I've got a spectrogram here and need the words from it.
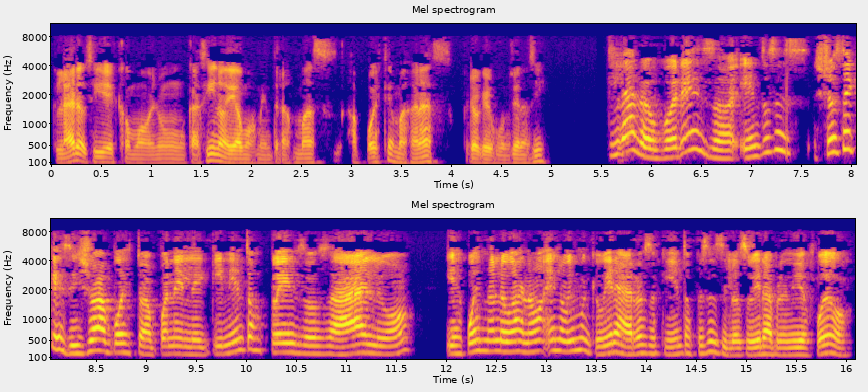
Claro, sí, es como en un casino, digamos, mientras más apuestes, más ganás. Creo que funciona así. Claro, por eso. Y entonces, yo sé que si yo apuesto a ponerle 500 pesos a algo y después no lo gano, es lo mismo que hubiera agarrado esos 500 pesos y los hubiera prendido fuego.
